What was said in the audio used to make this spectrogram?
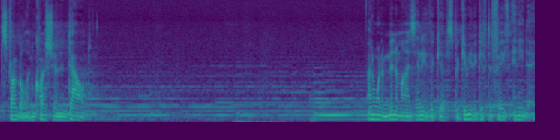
struggle and question and doubt. I don't want to minimize any of the gifts, but give me the gift of faith any day.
